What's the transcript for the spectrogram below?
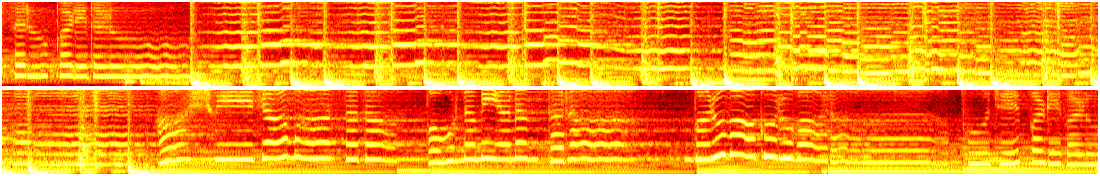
ಹೆಸರು ಪಡೆದಳು. ಆಶ್ವೀಜ ಮಾಸದ ಪೌರ್ಣಮಿಯ ನಂತರ ಬರುವ ಗುರುವಾರ ಪೂಜೆ ಪಡೆವಳು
